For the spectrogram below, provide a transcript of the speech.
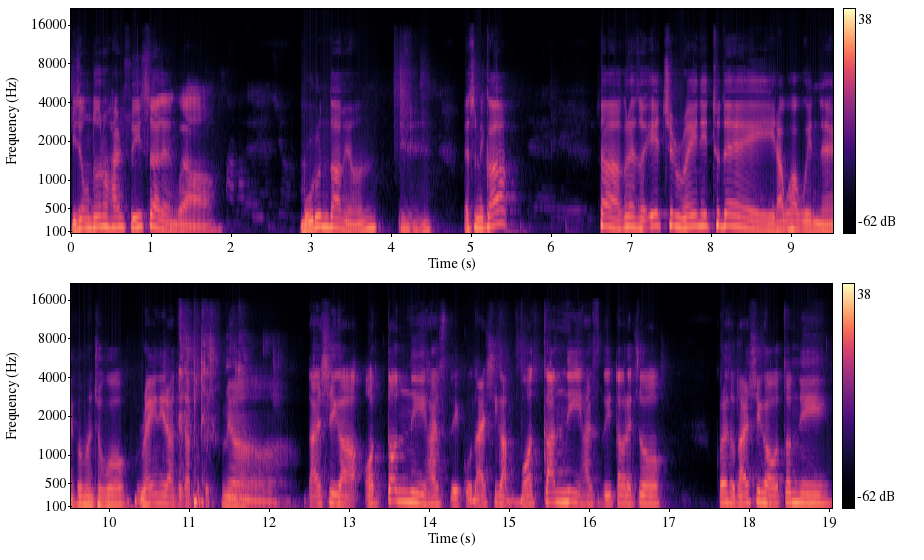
이 정도는 할 수 있어야 되는 거야. 모른다면 예. 됐습니까? 자, 그래서 it's rainy today라고 하고 있네. 그러면 저거 rain이라는 대답 듣고 싶으면 날씨가 어떻니 할 수도 있고 날씨가 뭐 같니 할 수도 있다 그랬죠. 그래서 날씨가 어떻니?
